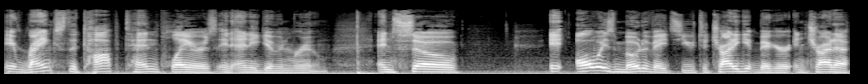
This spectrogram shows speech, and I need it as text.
it ranks the top 10 players in any given room. And so it always motivates you to try to get bigger and try to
